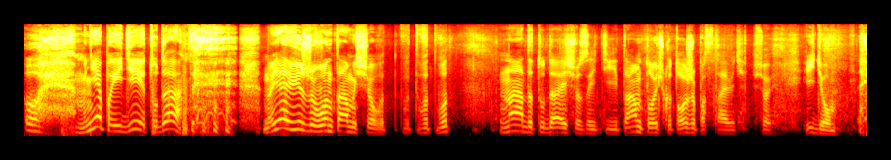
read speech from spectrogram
Ой, мне по идее туда, но я вижу вон там еще вот, вот, вот, вот надо туда еще зайти и там точку тоже поставить. Все, идем.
